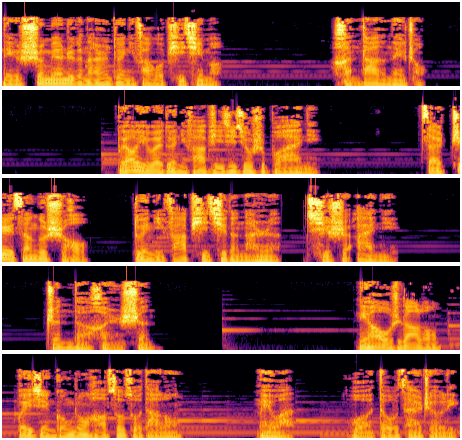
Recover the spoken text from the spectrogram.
你身边这个男人对你发过脾气吗？很大的那种。不要以为对你发脾气就是不爱你，在这三个时候，对你发脾气的男人其实爱你真的很深。你好，我是大龙，微信公众号搜索“大龙”，每晚我都在这里。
